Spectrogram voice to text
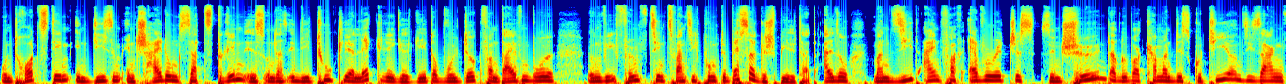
und trotzdem in diesem Entscheidungssatz drin ist und das in die Two-Clear-Leg-Regel geht, obwohl Dirk van Dijvenbode irgendwie 15, 20 Punkte besser gespielt hat. Also man sieht einfach, Averages sind schön, darüber kann man diskutieren. Sie sagen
